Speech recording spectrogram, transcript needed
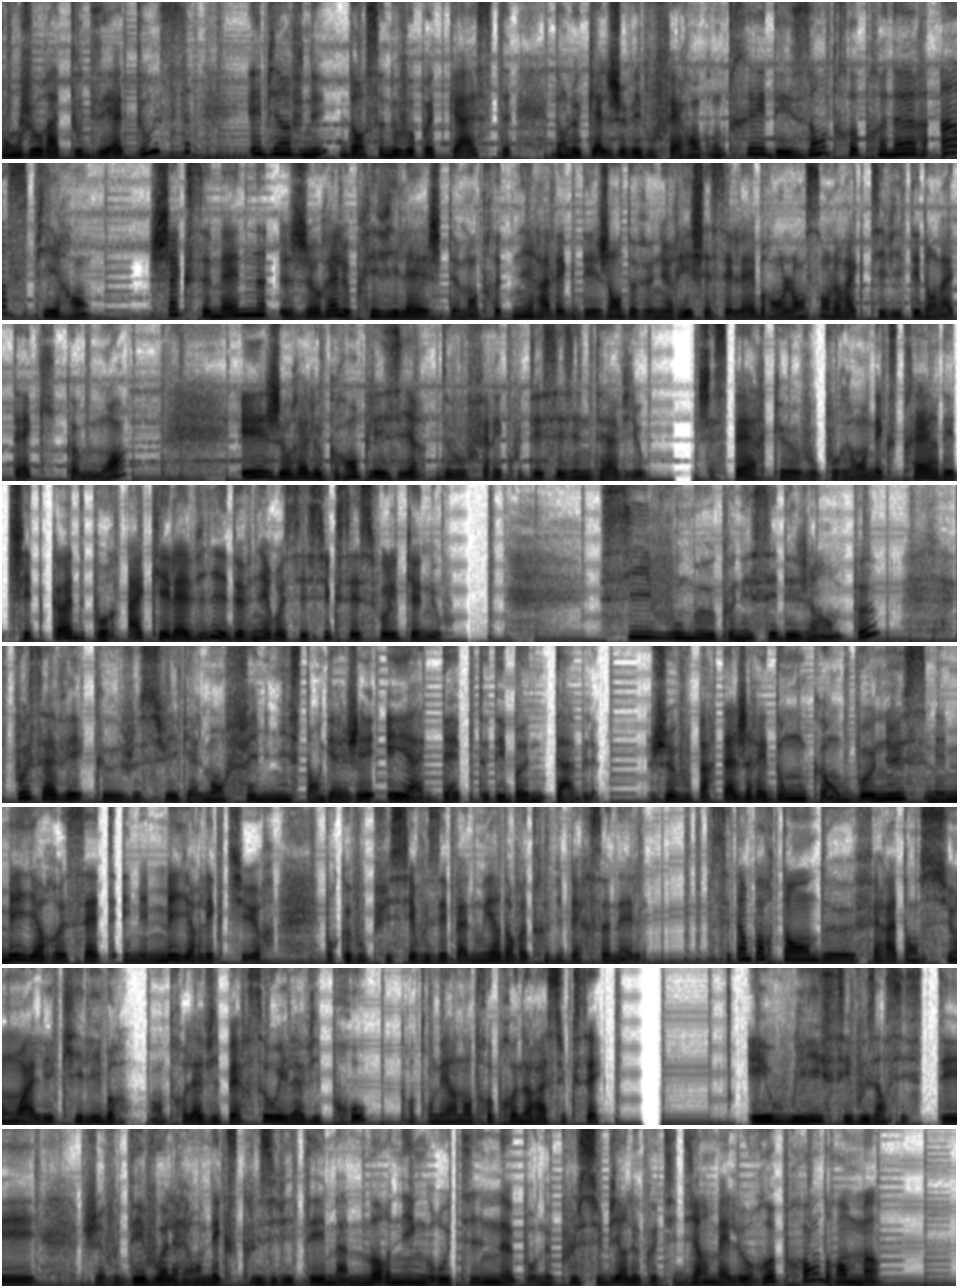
Bonjour à toutes et à tous et bienvenue dans ce nouveau podcast dans lequel je vais vous faire rencontrer des entrepreneurs inspirants. Chaque semaine, j'aurai le privilège de m'entretenir avec des gens devenus riches et célèbres en lançant leur activité dans la tech, comme moi, et j'aurai le grand plaisir de vous faire écouter ces interviews. J'espère que vous pourrez en extraire des cheat codes pour hacker la vie et devenir aussi successful que nous. Si vous me connaissez déjà un peu, vous savez que je suis également féministe engagée et adepte des bonnes tables. Je vous partagerai donc en bonus mes meilleures recettes et mes meilleures lectures pour que vous puissiez vous épanouir dans votre vie personnelle. C'est important de faire attention à l'équilibre entre la vie perso et la vie pro quand on est un entrepreneur à succès. Et oui, si vous insistez, je vous dévoilerai en exclusivité ma morning routine pour ne plus subir le quotidien mais le reprendre en main.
